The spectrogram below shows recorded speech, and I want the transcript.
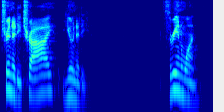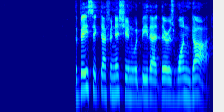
Trinity tri unity. Three in one. The basic definition would be that there is one god.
